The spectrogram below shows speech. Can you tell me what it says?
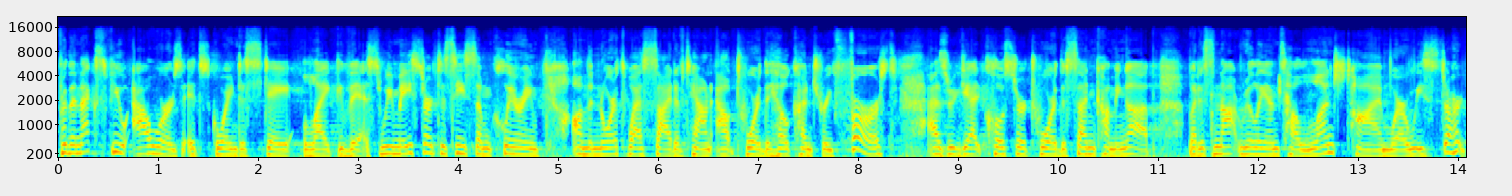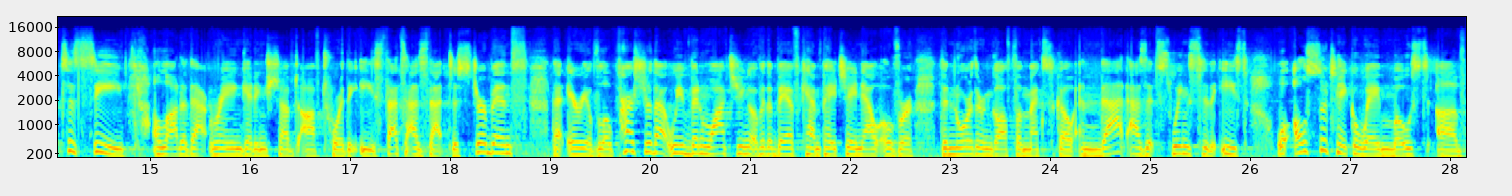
for the next few hours, it's going to stay like this. We may start to see some clearing on the northwest side of town out toward the hill country first as we get closer toward the sun coming up, but it's not really until lunchtime where we start to see a lot of that rain getting shoved off toward the east. That's as that disturbance, that area area of low pressure that we've been watching over the Bay of Campeche, now over the northern Gulf of Mexico. And that, as it swings to the east, will also take away most of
